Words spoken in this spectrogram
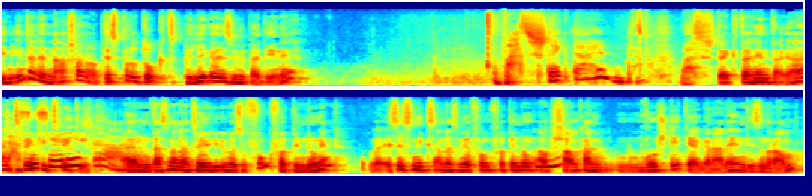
im Internet nachschauen, ob das Produkt billiger ist wie bei denen. Was steckt dahinter? Was steckt dahinter? Ja, das tricky, ist tricky. Die Frage. Ähm, dass man natürlich über so Funkverbindungen, weil es ist nichts anderes wie eine Funkverbindung, mhm. auch schauen kann, wo steht der gerade in diesem Raum?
